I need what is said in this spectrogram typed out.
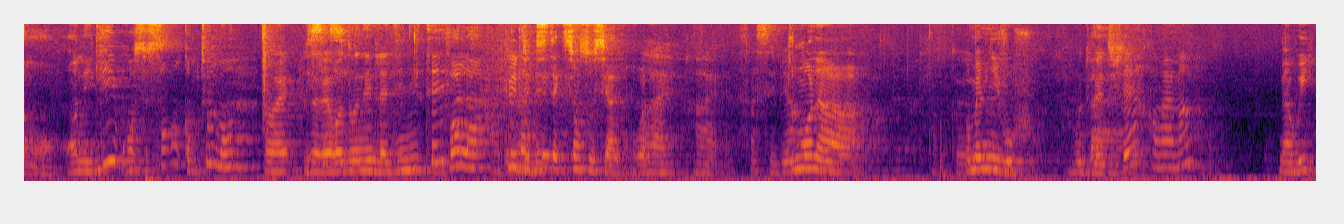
on, on est libre, on se sent comme tout le monde. Ouais, vous avez redonné de la dignité. Voilà. À de distinction sociale. Voilà. Ouais, ouais, ça c'est bien. Tout le monde a, au même niveau. Vous devez Bah, être fiers quand même, hein? Ben oui,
